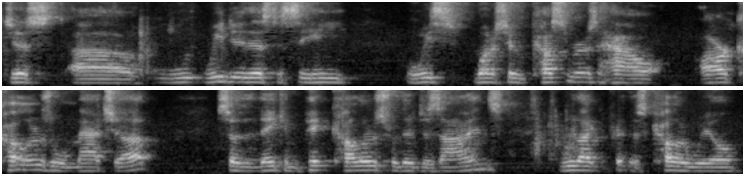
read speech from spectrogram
just, uh, we, do this to see when we want to show customers how our colors will match up so that they can pick colors for their designs. We like to print this color wheel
